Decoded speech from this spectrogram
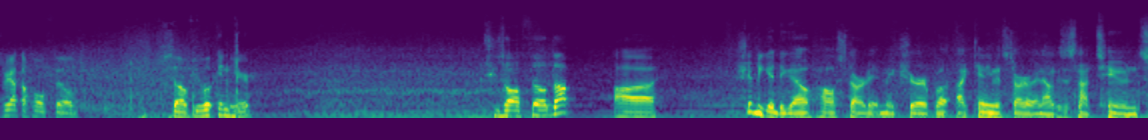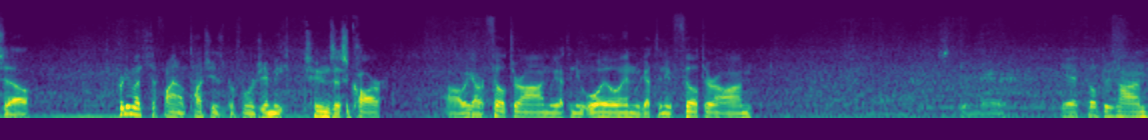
guys, we got the hole filled. So if you look in here, she's all filled up. Uh, should be good to go. I'll start it and make sure, but I can't even start it right now because it's not tuned. So pretty much the final touches before Jimmy tunes this car. Uh, we got our filter on. We got the new oil in. We got the new filter on. Yeah, filter's on.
